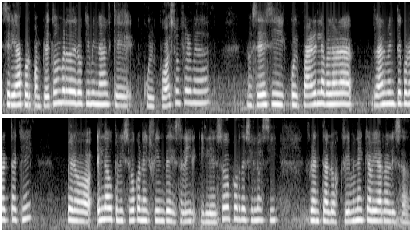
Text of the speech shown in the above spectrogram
sería por completo un verdadero criminal que culpó a su enfermedad. No sé si culpar es la palabra realmente correcta aquí, pero él la utilizó con el fin de salir ileso, por decirlo así, frente a los crímenes que había realizado.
